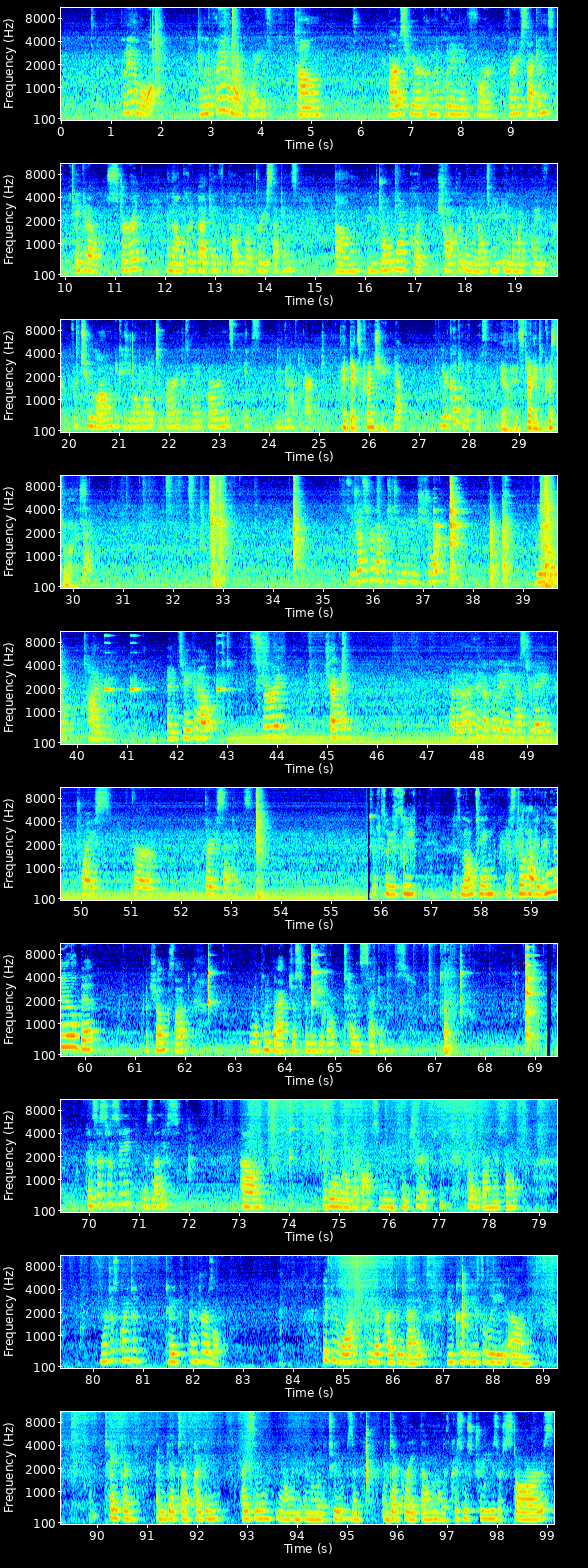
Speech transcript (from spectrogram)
Put it in a bowl. I'm gonna put it in the microwave. Um, ours here, I'm gonna put it in for 30 seconds, take it out, stir it, and then I'll put it back in for probably about 30 seconds. Um, you don't want to put chocolate when you're melting it in the microwave for too long because you don't want it to burn because when it burns, it's you're gonna have to garbage it. It gets crunchy. Yeah, you're cooking it basically. Yeah, it's starting to crystallize. Yeah. So just remember to do it in short little time. And take it out, stir it, check it. And I think I put it in yesterday twice for 30 seconds. So you see, it's melting. I still have a little bit of chunks left. I'm gonna put it back just for maybe about 10 seconds. Consistency is nice. Um, the bowl will get hot, so you make sure you don't burn yourself. We're just going to take and drizzle. If you want, you can get piping bags. You could easily um, take and, and get uh, piping icing, you know, in, in the little tubes and, and decorate them with Christmas trees or stars.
